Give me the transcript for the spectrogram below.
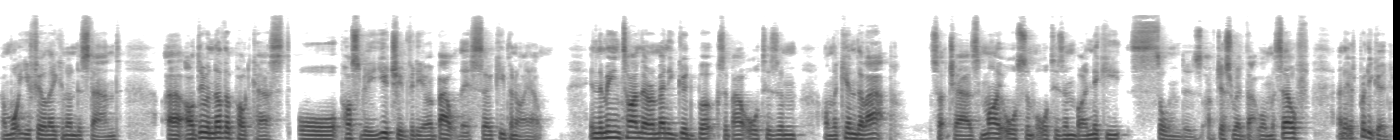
and what you feel they can understand. Uh, I'll do another podcast or possibly a YouTube video about this, so keep an eye out. In the meantime, there are many good books about autism on the Kindle app, such as My Awesome Autism by Nikki Saunders. I've just read that one myself, and it was pretty good.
